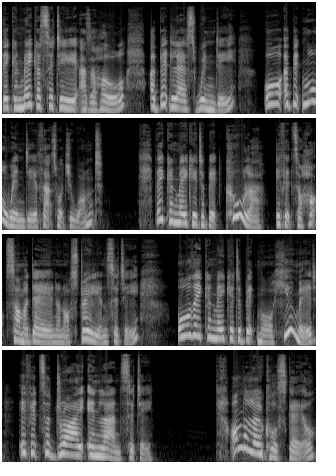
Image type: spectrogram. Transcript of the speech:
They can make a city as a whole a bit less windy, or a bit more windy if that's what you want. They can make it a bit cooler if it's a hot summer day in an Australian city, or they can make it a bit more humid if it's a dry inland city. On the local scale,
